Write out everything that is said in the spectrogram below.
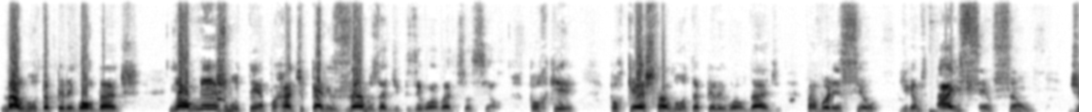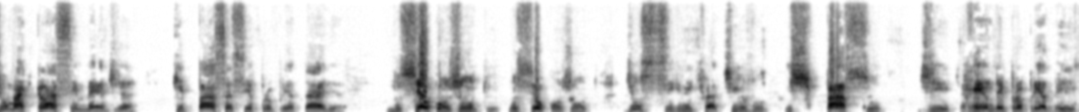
na luta pela igualdade e, ao mesmo tempo, radicalizamos a desigualdade social. Por quê? Porque esta luta pela igualdade favoreceu, digamos, a ascensão de uma classe média que passa a ser proprietária, no seu conjunto, no seu conjunto, de um significativo espaço de renda e propriedade,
